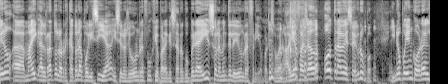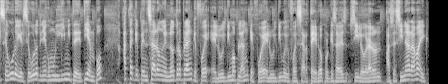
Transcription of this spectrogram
Pero a Mike al rato lo rescató la policía y se lo llevó a un refugio para que se recupere ahí. Solamente le dio un resfrío por eso. Bueno, había fallado otra vez el grupo y no podían cobrar el seguro y el seguro tenía como un límite de tiempo hasta que pensaron en otro plan que fue el último plan, que fue el último y que fue certero, porque esa vez sí lograron asesinar a Mike.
